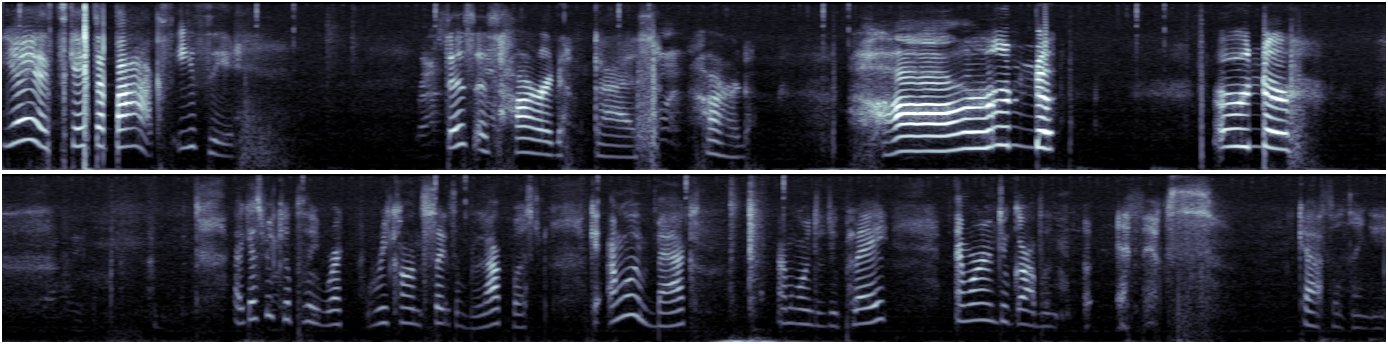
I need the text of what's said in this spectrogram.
Yay, escape the box. Easy. This is hard, guys. Hard. Hard. Harder. I guess we could play Rec Recon 6 Blockbuster. Okay, I'm going back. I'm going to do play. And we're going to do Goblin uh, FX. Castle thingy.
